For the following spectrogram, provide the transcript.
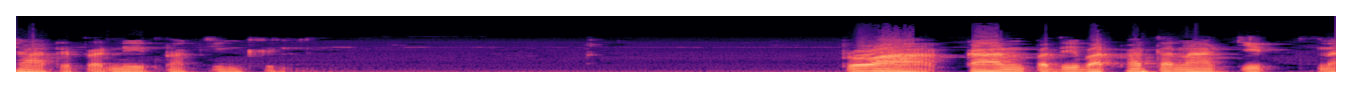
ชาติในประณีตมากยิ่งขึ้น เพราะว่าการปฏิบัติพัฒนาจิตใน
